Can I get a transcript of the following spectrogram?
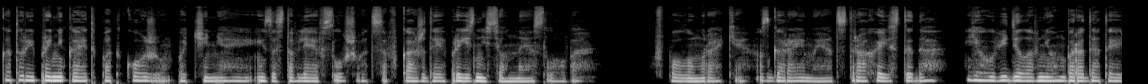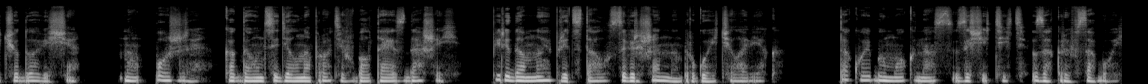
который проникает под кожу, подчиняя и заставляя вслушиваться в каждое произнесенное слово. В полумраке, сгораемой от страха и стыда, я увидела в нем бородатое чудовище, но позже, когда он сидел напротив, болтая с Дашей, передо мной предстал совершенно другой человек. Такой бы мог нас защитить, закрыв собой.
